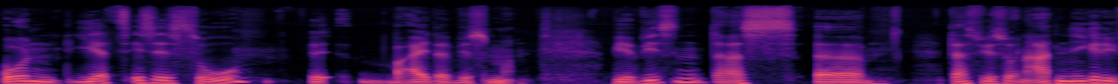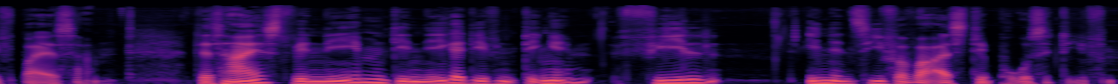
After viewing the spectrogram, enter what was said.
Und jetzt ist es so, äh, weiter wissen wir. Wir wissen, dass, äh, dass wir so eine Art Negativ-Bias haben. Das heißt, wir nehmen die negativen Dinge viel intensiver war als die positiven.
